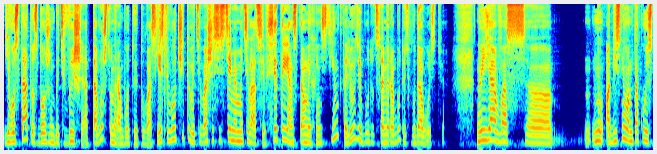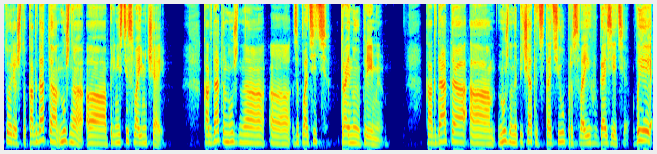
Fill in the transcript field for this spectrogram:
его статус должен быть выше от того, что он работает у вас. Если вы учитываете в вашей системе мотивации все три основных инстинкта, люди будут с вами работать в удовольствие. Но я вас э, ну, объясню вам такую историю, что когда-то нужно э, принести своим чай, когда-то нужно э, заплатить тройную премию, когда-то нужно напечатать статью про своих в газете. Вы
